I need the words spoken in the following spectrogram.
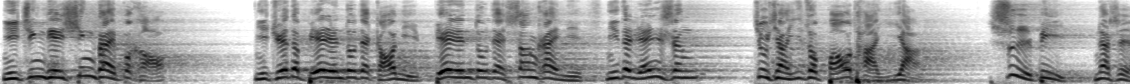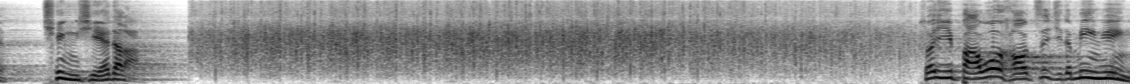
你今天心态不好，你觉得别人都在搞你，别人都在伤害你，你的人生就像一座宝塔一样。势必那是倾斜的了，所以把握好自己的命运，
